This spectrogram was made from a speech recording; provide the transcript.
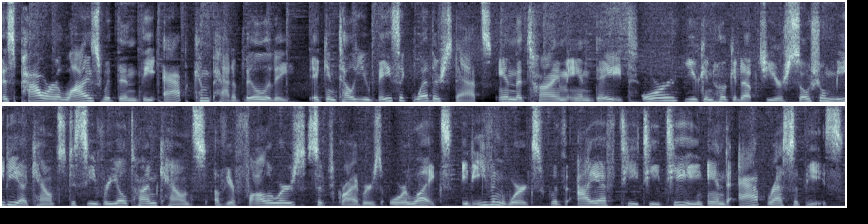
This power lies within the app compatibility. It can tell you basic weather stats and the time and date, or you can hook it up to your social media accounts to see real time counts of your followers, subscribers, or likes. It even works with IFTTT and app recipes.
